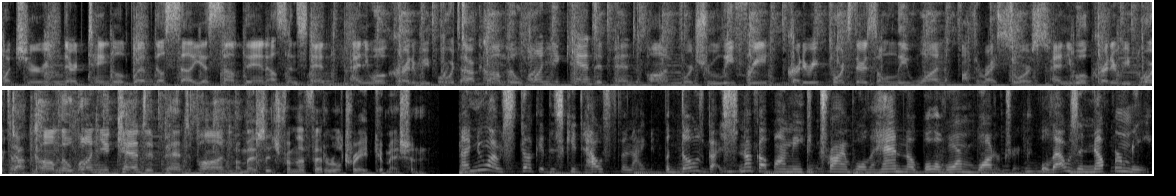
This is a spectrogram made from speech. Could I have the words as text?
Once you're in their tangled web, they'll sell you something else instead. AnnualCreditReport.com, the one you can depend upon. For truly free credit reports, there's only one authorized source. AnnualCreditReport.com, the one you can depend upon. A message from the Federal Trade Commission. I knew I was stuck at this kid's house for the night, but those guys snuck up on me to try and pull the hand in a bowl of warm water trick. Well, that was enough for me.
